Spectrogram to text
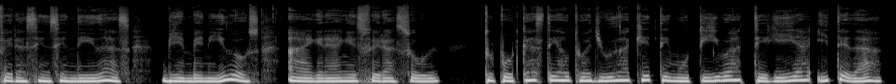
Esferas encendidas, bienvenidos a Gran Esfera Azul, tu podcast de autoayuda que te motiva, te guía y te da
